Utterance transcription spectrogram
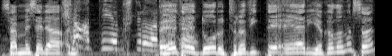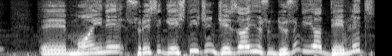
sen mesela hani- Çat diye yapıştırıyorlar. Evet evet doğru. Trafikte eğer yakalanırsan e, muayene süresi geçtiği için ceza yiyorsun. Diyorsun ki ya devlet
